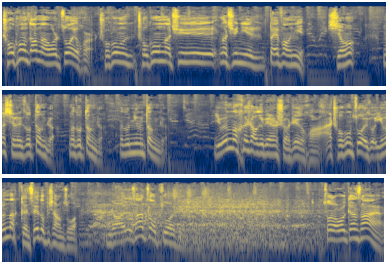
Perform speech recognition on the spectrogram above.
抽空到俺屋坐一会儿，抽空抽空我去我去你拜访你，行，我心里就等着，我就等着，我就硬等着，因为我很少给别人说这个话，啊，抽空坐一坐，因为我跟谁都不想坐，你知道有啥早坐的。坐那会儿干啥呀？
